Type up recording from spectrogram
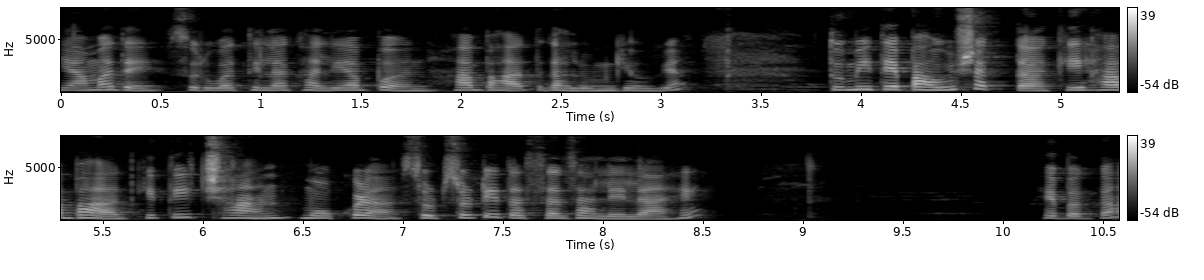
यामध्ये सुरुवातीला खाली आपण हा भात घालून घेऊया. तुम्ही ते पाहू शकता की हा भात किती छान मोकळा सुटसुटीत असा झालेला आहे. हे बघा.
